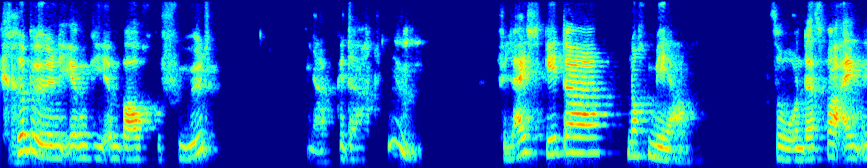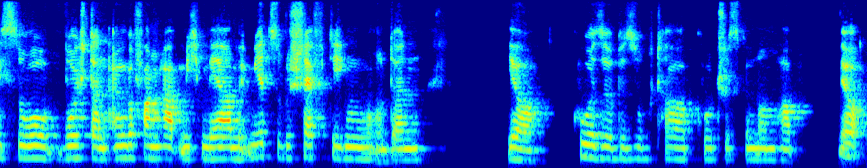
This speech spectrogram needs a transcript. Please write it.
Kribbeln irgendwie im Bauch gefühlt und habe gedacht, hm, vielleicht geht da noch mehr. So, und das war eigentlich so, wo ich dann angefangen habe, mich mehr mit mir zu beschäftigen und dann, ja, Kurse besucht habe, Coaches genommen habe. Ja,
